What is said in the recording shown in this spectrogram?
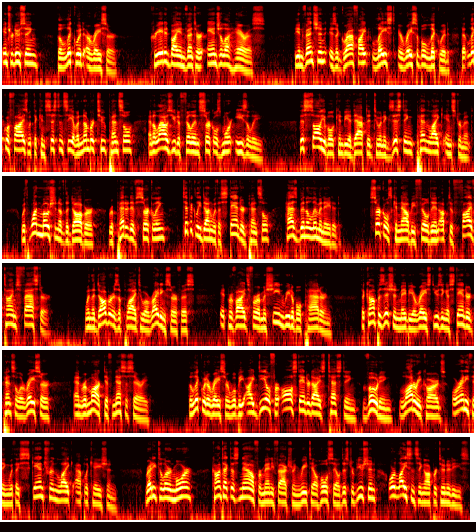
Introducing the Liquid Eraser, created by inventor Angela Harris. The invention is a graphite laced erasable liquid that liquefies with the consistency of a number 2 pencil and allows you to fill in circles more easily. This soluble can be adapted to an existing pen like instrument. With one motion of the dauber, repetitive circling, typically done with a standard pencil, has been eliminated. Circles can now be filled in up to five times faster. When the dauber is applied to a writing surface, it provides for a machine readable pattern. The composition may be erased using a standard pencil eraser and remarked if necessary. The liquid eraser will be ideal for all standardized testing, voting, lottery cards, or anything with a Scantron like application. Ready to learn more? Contact us now for manufacturing, retail, wholesale, distribution, or licensing opportunities.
